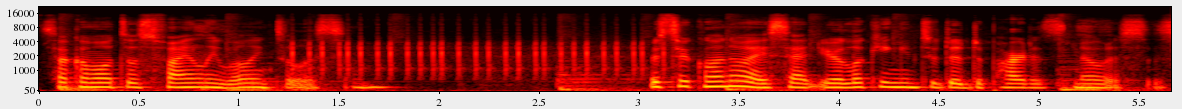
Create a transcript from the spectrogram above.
Sakamoto's finally willing to listen. Mr. Konoe said you're looking into the departed's notices.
